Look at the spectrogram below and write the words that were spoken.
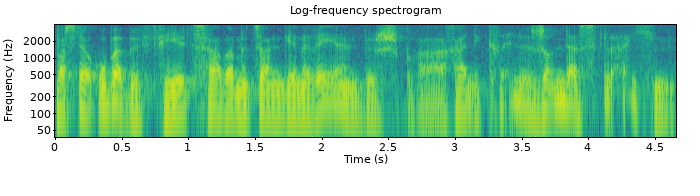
was der Oberbefehlshaber mit seinen Generälen besprach, eine Quelle sondersgleichen.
